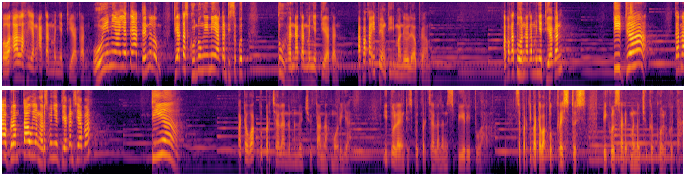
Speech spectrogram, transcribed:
bahwa Allah yang akan menyediakan. Oh ini ayatnya ada ini loh. Di atas gunung ini akan disebut Tuhan akan menyediakan. Apakah itu yang diimani oleh Abraham? Apakah Tuhan akan menyediakan? Tidak. Karena Abraham tahu yang harus menyediakan siapa? Dia. Pada waktu perjalanan menuju tanah Moria. Itulah yang disebut perjalanan spiritual seperti pada waktu Kristus pikul salib menuju ke Golgota.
